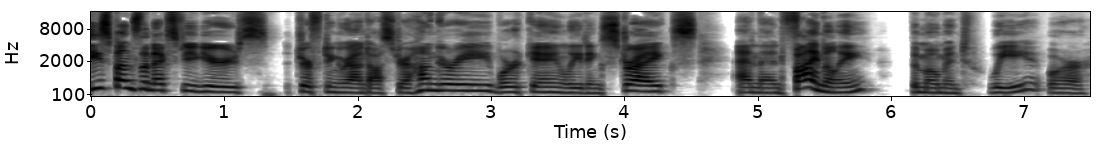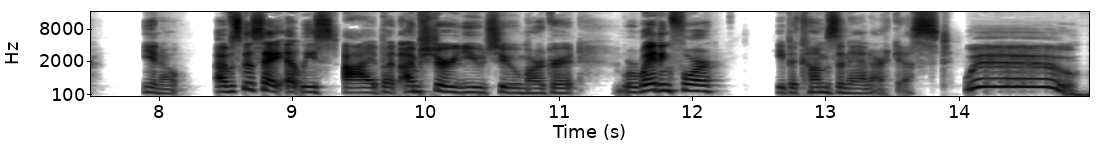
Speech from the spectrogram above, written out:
he spends the next few years drifting around Austria Hungary, working, leading strikes. And then finally, the moment we, or, you know, I was going to say at least I, but I'm sure you too, Margaret, were waiting for, he becomes an anarchist. Woo!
